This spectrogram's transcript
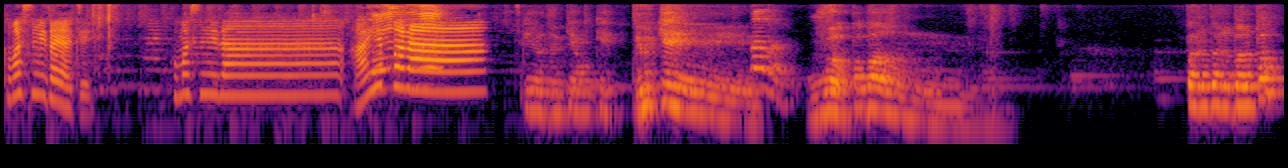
고맙습니다 해야지. 고맙습니다. 아 예뻐라. 여덟 개, 아홉 개, 열 개. 우와, 빠방. 빠라바라바라밤.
